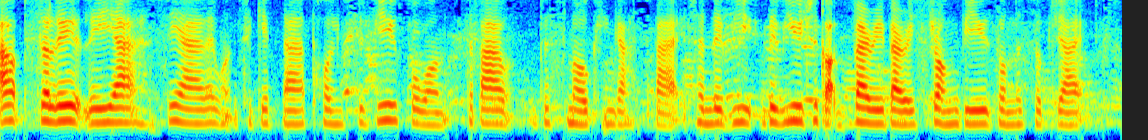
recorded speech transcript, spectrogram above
Absolutely, yes. Yeah, they want to give their point of view for once about the smoking aspect, and they've, they've usually got very, very strong views on the subject.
